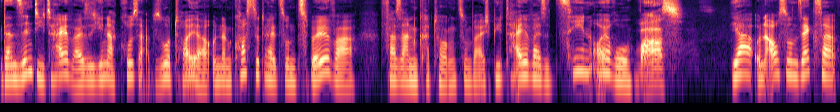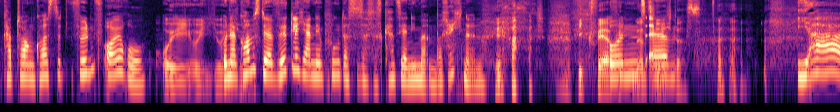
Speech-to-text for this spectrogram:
Dann sind die teilweise je nach Größe absurd teuer. Und dann kostet halt so ein Zwölfer Versandkarton zum Beispiel teilweise 10 Euro. Was? Ja, und auch so ein Sechser-Karton kostet 5 Euro. Ui, ui, ui, und dann kommst du ja wirklich an den Punkt, dass du sagst, das kannst du ja niemandem berechnen. Ja, wie quer finanziere ähm, ich das? ja,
